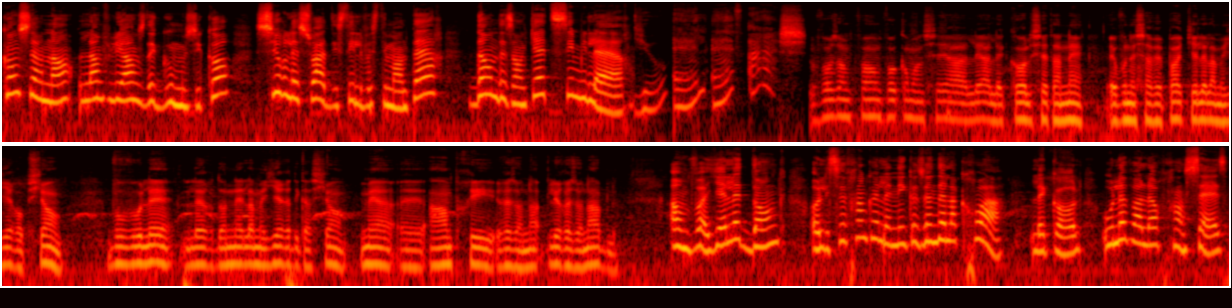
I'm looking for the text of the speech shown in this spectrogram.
concernant l'influence des goûts musicaux sur le choix du style vestimentaire dans des enquêtes similaires. Vos enfants vont commencer à aller à l'école cette année et vous ne savez pas quelle est la meilleure option. Vous voulez leur donner la meilleure éducation, mais euh, à un prix plus raisonnable. Envoyez-les donc au lycée franco-hellénique Jean de la Croix, l'école où les valeurs françaises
